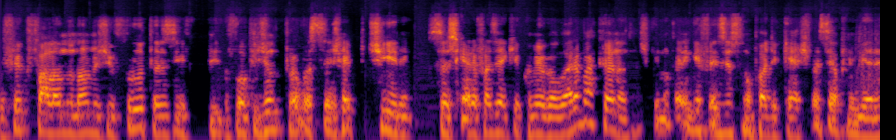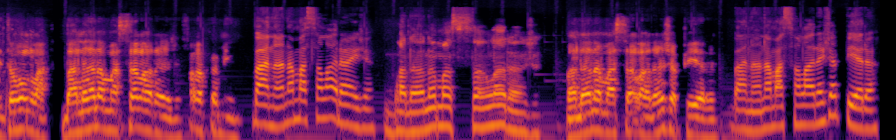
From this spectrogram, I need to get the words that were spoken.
Eu fico falando nomes de frutas e vou pedindo para vocês repetirem. Se vocês querem fazer aqui comigo agora, é bacana. Acho que nunca ninguém fez isso no podcast. Vai ser a primeira. Então vamos lá. Banana, maçã, laranja. Fala para mim. Banana, maçã, laranja. Banana, maçã, laranja. Banana, maçã, laranja, pera. Banana, maçã, laranja, pera.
